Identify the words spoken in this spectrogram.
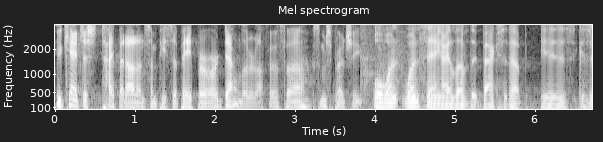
You can't just type it out on some piece of paper or download it off of uh, some spreadsheet. Well, one, one saying I love that backs it up is because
